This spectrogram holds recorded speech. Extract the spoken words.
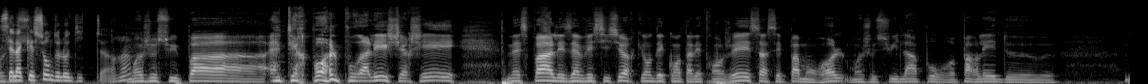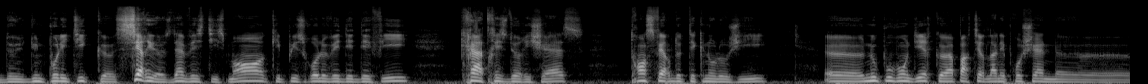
C'est la question de l'auditeur. Hein. Moi, je ne suis pas Interpol pour aller chercher, n'est-ce pas, les investisseurs qui ont des comptes à l'étranger. Ça, c'est pas mon rôle. Moi, je suis là pour parler de d'une politique sérieuse d'investissement qui puisse relever des défis créatrices de richesse, transfert de technologie. Euh, nous pouvons dire qu'à partir de l'année prochaine, euh,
